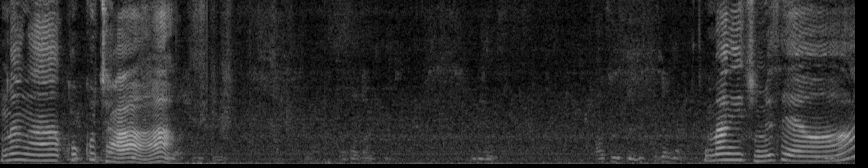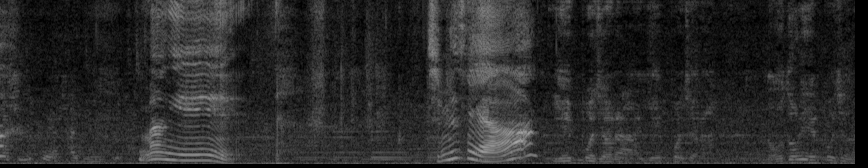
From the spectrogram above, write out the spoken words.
희망아 코코 자. 희망이 주무세요. 희망이 주무세요. 예뻐져라 예뻐져라. 너도 예뻐져라.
